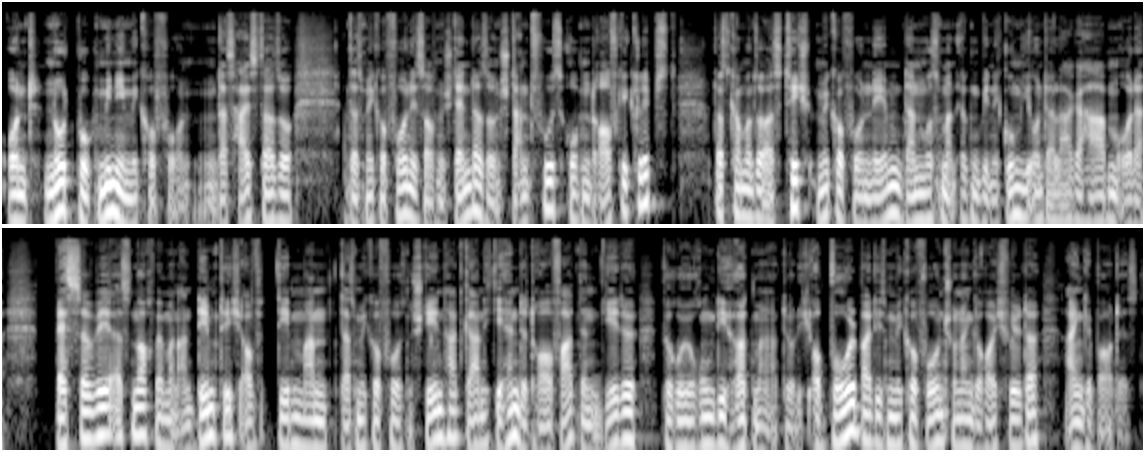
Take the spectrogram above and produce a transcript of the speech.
und Notebook-Mini-Mikrofon. Das heißt also, das Mikrofon ist auf dem Ständer, so ein Standfuß oben drauf geklipst. Das kann man so als Tischmikrofon nehmen. Dann muss man irgendwie eine Gummiunterlage haben oder Besser wäre es noch, wenn man an dem Tisch, auf dem man das Mikrofon stehen hat, gar nicht die Hände drauf hat, denn jede Berührung, die hört man natürlich, obwohl bei diesem Mikrofon schon ein Geräuschfilter eingebaut ist.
